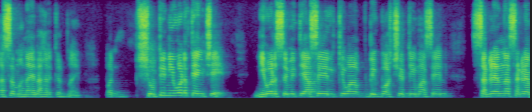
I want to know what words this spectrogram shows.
असं म्हणायला हरकत नाही. पण शेवटी निवड त्यांची निवड समिती असेल किंवा बिग बॉसची टीम असेल सगळ्यांना सगळ्या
